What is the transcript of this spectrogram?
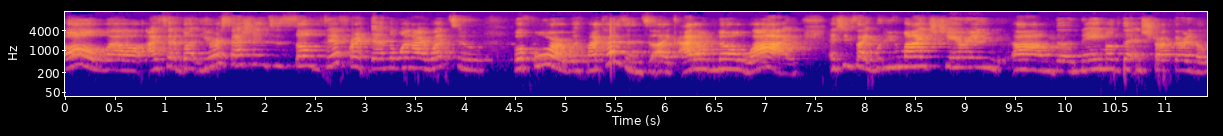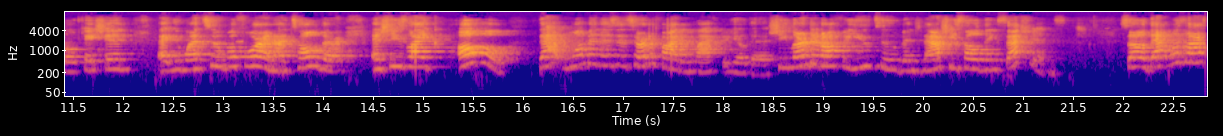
oh, well, I said, but your sessions is so different than the one I went to before with my cousins. Like, I don't know why. And she's like, Would you mind sharing um, the name of the instructor and the location that you went to before? And I told her, and she's like, Oh, that woman isn't certified in laughter yoga. She learned it off of YouTube and now she's holding sessions. So that was our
